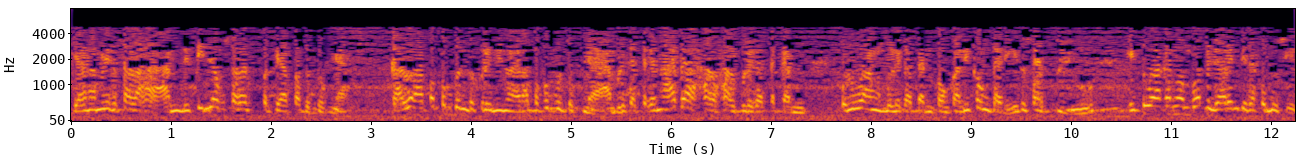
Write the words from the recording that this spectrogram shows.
Yang namanya kesalahan ditinjau kesalahan seperti apa bentuknya. Kalau apa pun bentuk kriminal, apa pun bentuknya, boleh katakan ada hal-hal boleh katakan peluang, boleh katakan kong kali tadi, itu saya setuju, itu akan membuat negara yang tidak kondusif.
